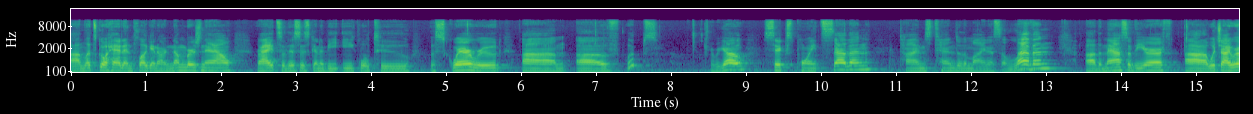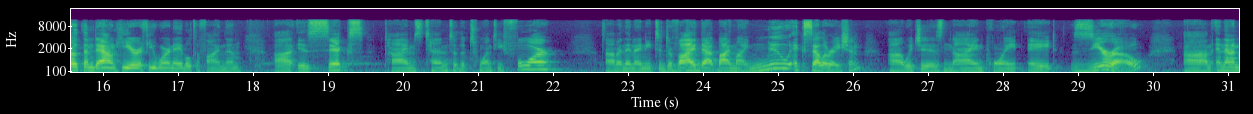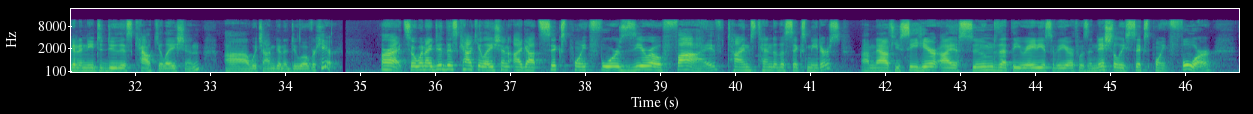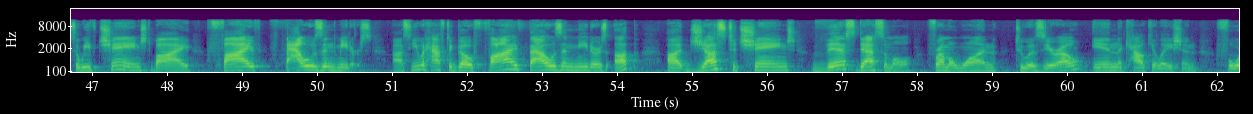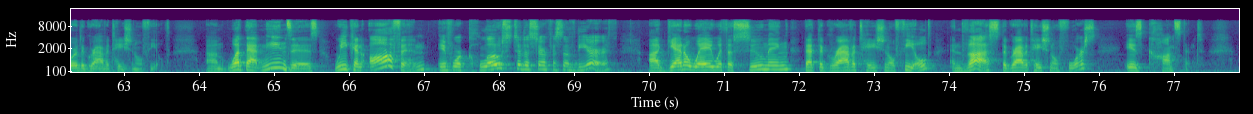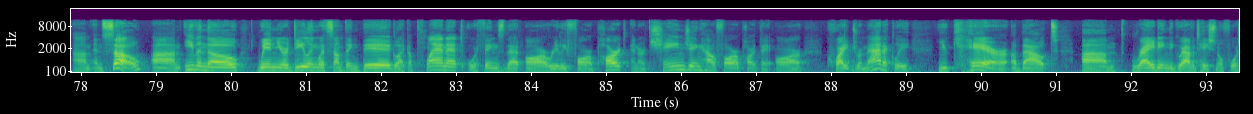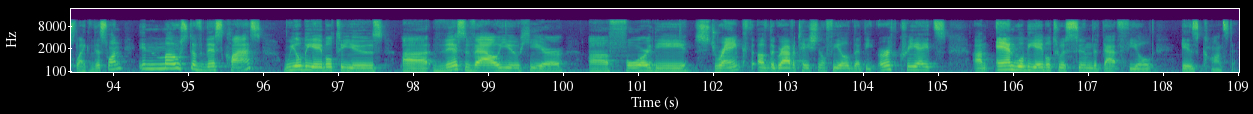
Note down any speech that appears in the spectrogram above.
Um, let's go ahead and plug in our numbers now, right? So this is going to be equal to the square root um, of, whoops, here we go, 6.7 times 10 to the minus 11. Uh, the mass of the Earth, uh, which I wrote them down here if you weren't able to find them, uh, is 6 times 10 to the 24 um, and then I need to divide that by my new acceleration, uh, which is 9.80. Um, and then I'm going to need to do this calculation, uh, which I'm going to do over here. All right, so when I did this calculation, I got 6.405 times 10 to the 6 meters. Um, now, if you see here, I assumed that the radius of the Earth was initially 6.4. So we've changed by 5,000 meters. Uh, so you would have to go 5,000 meters up uh, just to change this decimal from a 1 to a 0 in the calculation for the gravitational field. Um, what that means is we can often, if we're close to the surface of the Earth, uh, get away with assuming that the gravitational field, and thus the gravitational force, is constant. Um, and so, um, even though when you're dealing with something big like a planet or things that are really far apart and are changing how far apart they are quite dramatically, you care about um, writing the gravitational force like this one. In most of this class, we'll be able to use uh, this value here uh, for the strength of the gravitational field that the Earth creates um, and we'll be able to assume that that field is constant.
